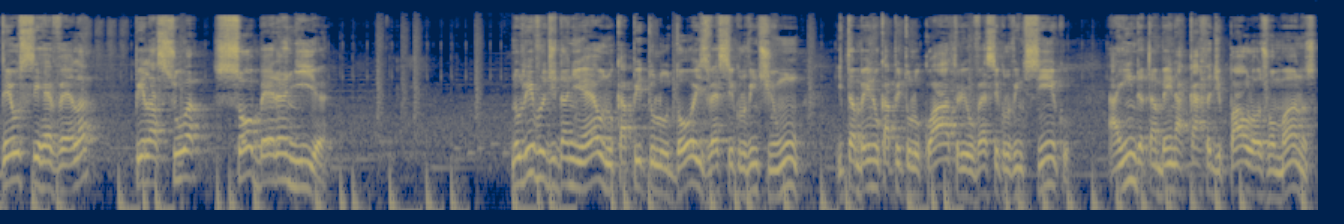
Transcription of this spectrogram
Deus se revela pela sua soberania. No livro de Daniel, no capítulo 2, versículo 21, e também no capítulo 4 e o versículo 25, ainda também na carta de Paulo aos Romanos,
